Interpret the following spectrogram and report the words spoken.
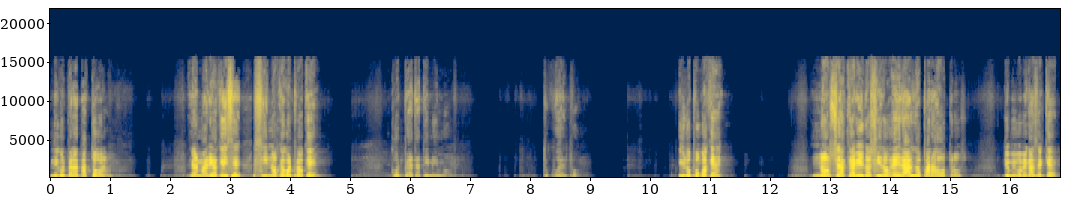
ni golpear al pastor, ni al marido. Aquí dice, sino que golpeo qué? Golpéate a ti mismo. Tu cuerpo. ¿Y lo pongo a qué? No sea que habiendo sido heraldo para otros, yo mismo venga a hacer qué?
